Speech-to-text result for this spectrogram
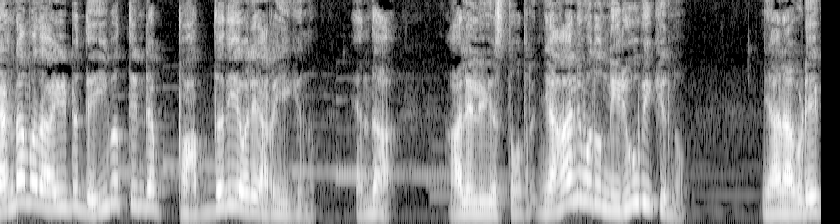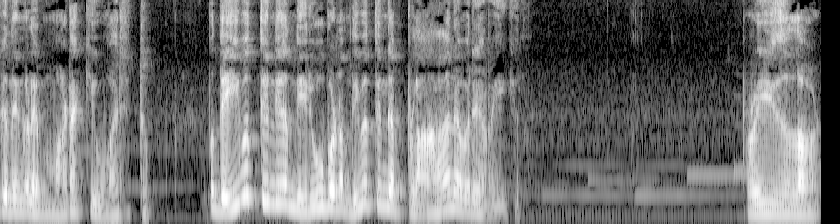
രണ്ടാമതായിട്ട് ദൈവത്തിന്റെ പദ്ധതി അവരെ അറിയിക്കുന്നു. എന്താ? ആലലുയ സ്തോത്രം. ഞാനും അത് നിരൂപിക്കുന്നു. ഞാൻ അവിടേക്ക് നിങ്ങളെ മടക്കി വരുത്തും. അപ്പോൾ ദൈവത്തിന്റെ നിരൂപണം ദൈവത്തിന്റെ പ്ലാൻ അവരെ അറിയിക്കുന്നു. പ്രൈസ് ലോഡ്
